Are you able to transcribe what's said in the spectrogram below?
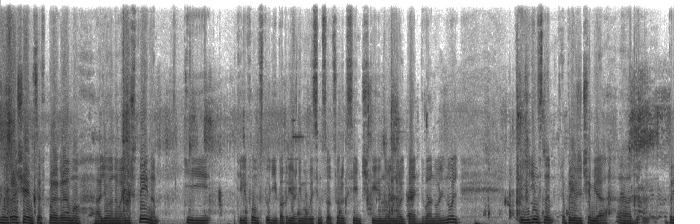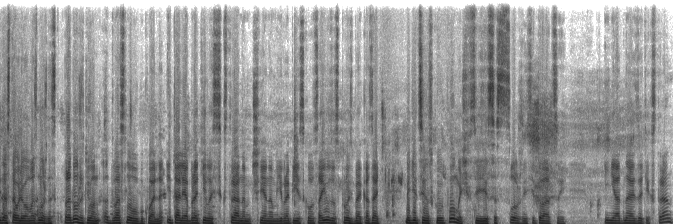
Возвращаемся в программу Алена Эйнштейна. И телефон в студии по-прежнему 847 400 5200. Единственное, прежде чем я э, предоставлю вам возможность продолжить, ли он два слова буквально. Италия обратилась к странам-членам Европейского Союза с просьбой оказать медицинскую помощь в связи со сложной ситуацией. И ни одна из этих стран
